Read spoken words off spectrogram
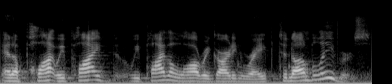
and apply we apply we apply the law regarding rape to non-believers.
